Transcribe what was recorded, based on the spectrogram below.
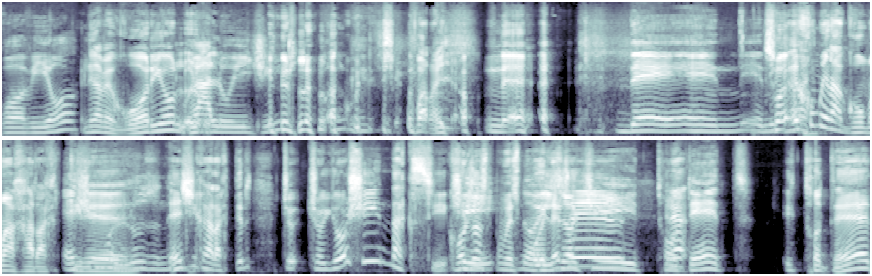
Wario, είδαμε Wario, Luigi. Παναγιά μου, ναι. Δε, εν- εν So, είδα- έχουμε ακόμα χαρακτήρες. Έχει πολλούς, ναι. Έχει χαρακτήρες. Και- Και ο Yoshi, εντάξει, χωρίς να Και πούμε νομίζω spoilers, και ε, το ε, TED. το TED,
